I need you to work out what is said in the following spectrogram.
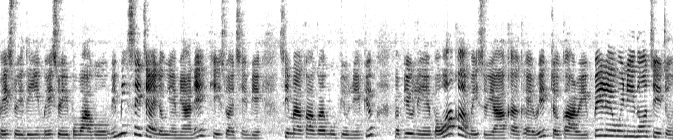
မိတ်ဆွေသည်မိတ်ဆွေဘဝကိုမိမိစိတ်ကြိုက်လုံရများနဲ့ဖြည့်ဆွတ်ခြင်းဖြင့်စီမံခန့်ခွဲမှုပြုလျင်ပြုမပြုလျင်ဘဝကမိတ်ဆွေအားခက်ခဲတွေဒုက္ခတွေပေးလည်ဝင်နေသောခြေကြုံ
